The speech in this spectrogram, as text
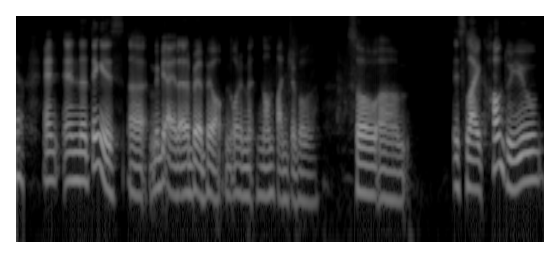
Yeah. And and the thing is, uh, maybe I elaborate a bit on what I meant non-fungible. So um, it's like how do you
